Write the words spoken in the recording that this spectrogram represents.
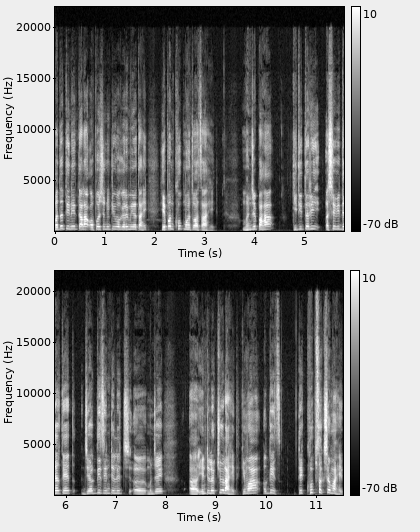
पद्धतीने त्याला ऑपॉर्च्युनिटी वगैरे मिळत आहे हे पण खूप महत्त्वाचं आहे. म्हणजे पहा कितीतरी असे विद्यार्थी आहेत जे अगदीच इंटेलिज म्हणजे इंटेलेक्च्युअल आहेत किंवा अगदीच ते खूप सक्षम आहेत.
